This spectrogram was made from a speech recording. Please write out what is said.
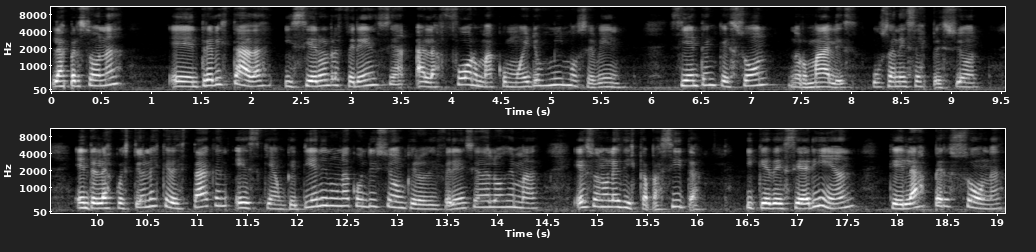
Las personas eh, entrevistadas hicieron referencia a la forma como ellos mismos se ven, sienten que son normales, usan esa expresión, entre las cuestiones que destacan es que aunque tienen una condición que los diferencia de los demás, eso no les discapacita y que desearían que las personas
